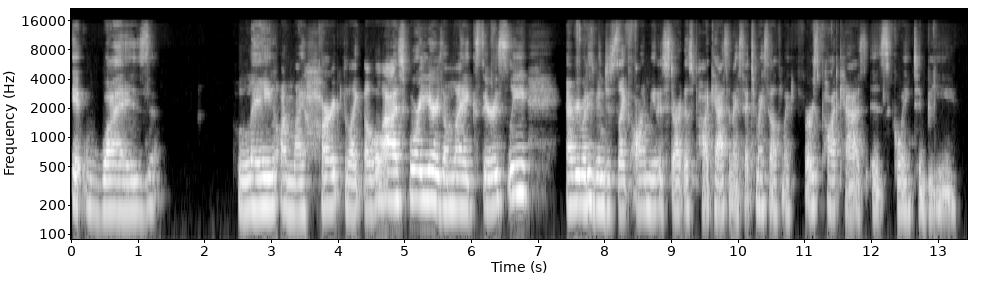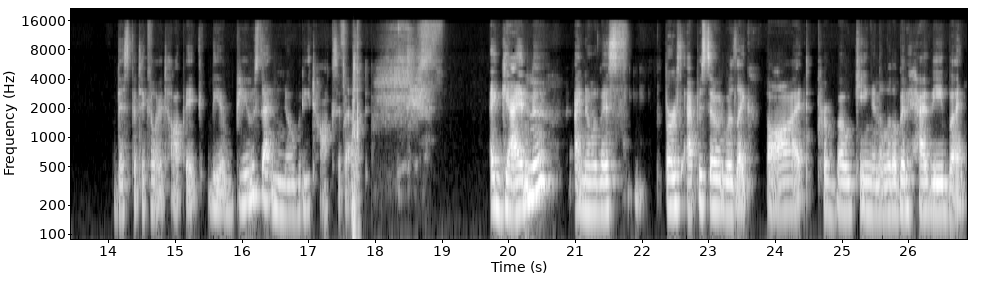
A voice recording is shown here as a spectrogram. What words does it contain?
it was laying on my heart for like the last four years. I'm like, seriously, everybody's been just like on me to start this podcast. And I said to myself, my first podcast is going to be this particular topic the abuse that nobody talks about. Again, I know this first episode was like thought provoking and a little bit heavy, but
